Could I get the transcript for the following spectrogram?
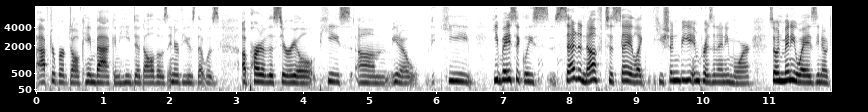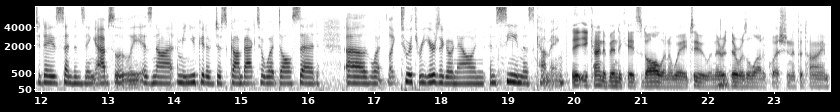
after Bergdahl came back and he did all those interviews that was a part of the serial piece, um, you know, he he basically s- said enough to say like he shouldn't be in prison anymore. So in many ways, you know, today's sentencing absolutely is not. I mean, you could have just gone back to what Dahl said, uh, what like two or three years ago now, and, and seen this coming. It, it kind of vindicates Dahl in a way too, and there there was a lot of question at the time,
